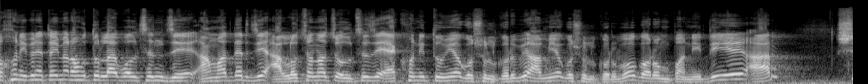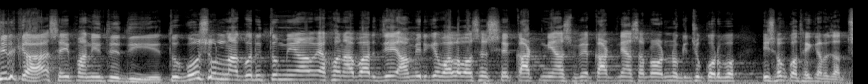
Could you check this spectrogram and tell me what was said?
তখন ইবনে তাইমা রহমতুল্লাহ বলছেন যে, আমাদের যে আলোচনা চলছে যে, এখনই তুমিও গোসল করবে, আমিও গোসল করব, গরম পানি দিয়ে আর সিরকা সেই পানিতে দিয়ে। তো গোসল না করি তুমি এখন আবার যে আমিরকে ভালোবাসে, সে কাঠ নিয়ে আসবে, কাঠ নিয়ে আসার পর অন্য কিছু করব এইসব কথাই কেন যাচ্ছ?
